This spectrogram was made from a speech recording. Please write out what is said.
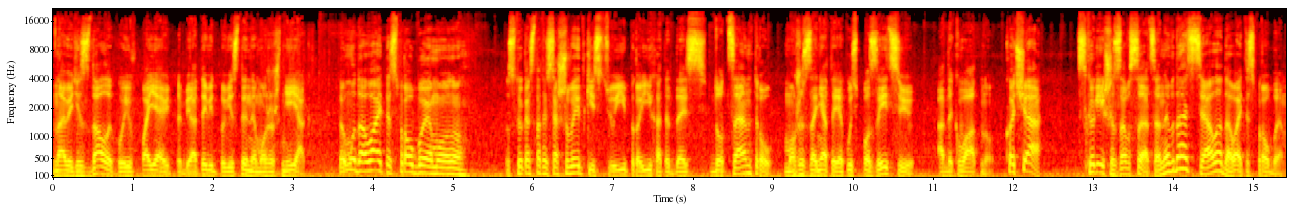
навіть здалеку і впаяють тобі, а ти відповісти не можеш ніяк. Тому давайте спробуємо скористатися швидкістю і проїхати десь до центру, може зайняти якусь позицію адекватну. Хоча, скоріше за все, це не вдасться, але давайте спробуємо.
